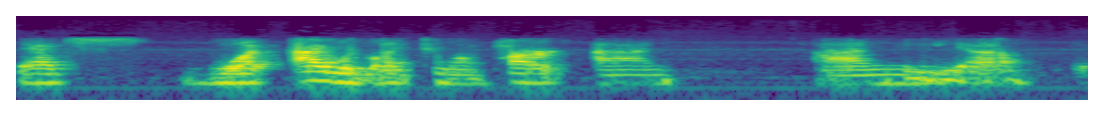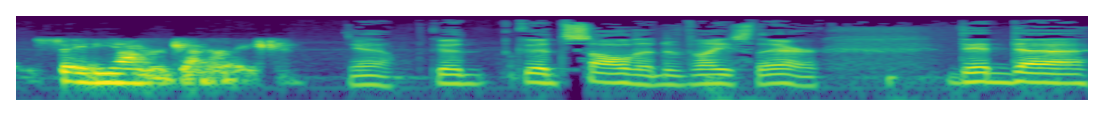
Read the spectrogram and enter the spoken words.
that's what I would like to impart on on the uh, say the younger generation. Yeah, good, good, solid advice there. Did uh,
